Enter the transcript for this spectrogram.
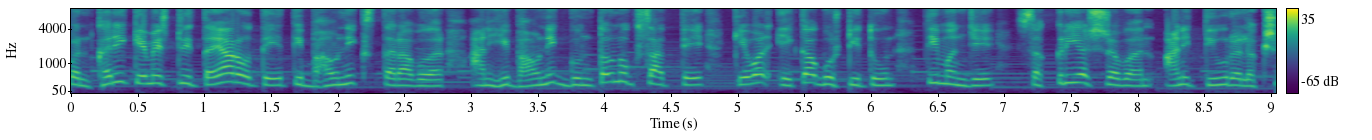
पण खरी केमिस्ट्री तयार तयार होते ती भावनिक स्तरावर आणि ही भावनिक गुंतवणूक साधते केवळ एका गोष्टीतून. ती म्हणजे सक्रिय श्रवण आणि तीव्र लक्ष.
